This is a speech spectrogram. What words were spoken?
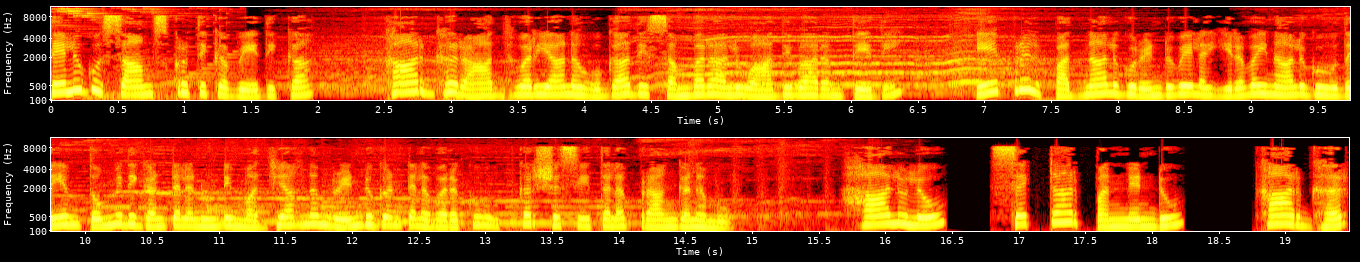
తెలుగు సాంస్కృతిక వేదిక ఖార్ఘర్ ఆధ్వర్యాన ఉగాది సంబరాలు ఆదివారం తేదీ ఏప్రిల్ పద్నాలుగు రెండు వేల ఇరవై నాలుగు ఉదయం తొమ్మిది గంటల నుండి మధ్యాహ్నం రెండు గంటల వరకు ఉత్కర్ష శీతల ప్రాంగణము. హాలులో సెక్టార్ పన్నెండు ఖార్ఘర్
